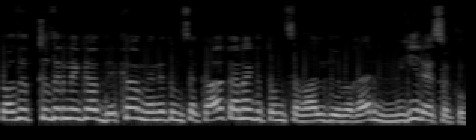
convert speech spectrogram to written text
تو حضرت خضر نے کہا، دیکھا، میں نے تم سے کہا تھا نا کہ تم سوال کے بغیر نہیں رہ سکو۔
